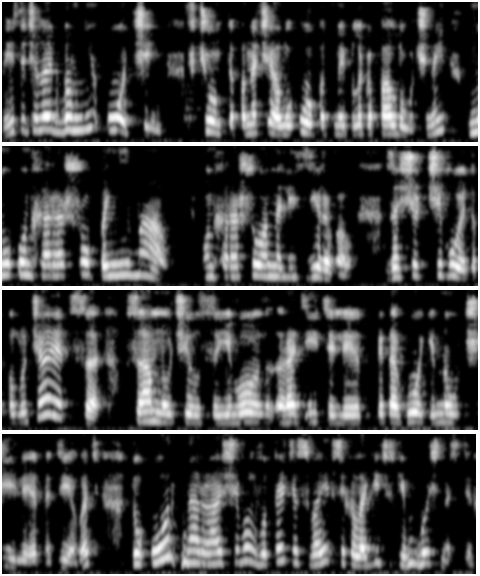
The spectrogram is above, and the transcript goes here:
если человек был не очень в чем-то поначалу опытный, благополучный, но он хорошо понимал, он хорошо анализировал, за счет чего это получается, сам научился, его родители, педагоги научили это делать, то он наращивал вот эти свои психологические мощности.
